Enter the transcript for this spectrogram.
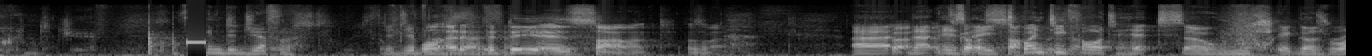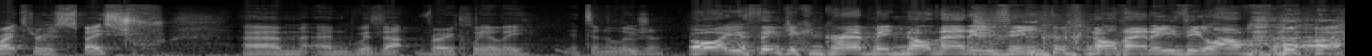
fucking to Jeff first. Did you Well, it, the D is silent, isn't it? Uh, that is a a 24 to hit, so whoosh, it goes right through his space. Um, and with that, very clearly, it's an illusion. Oh, you think you can grab me? Not that easy. Not that easy, love.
